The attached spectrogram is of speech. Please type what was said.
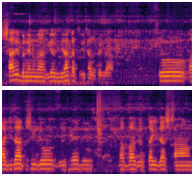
ਸਾਰੇ ਬੰਨੇ ਨੂੰ ਨਾ ਕੀ ਹੀਰਾਂ ਕੱਤ ਕੇ ਚੱਲ ਪੈਂਦਾ। ਸੋ ਅੱਜ ਦਾ ਤੁਸੀਂ ਜੋ ਦੇਖ ਰਹੇ ਜੇ, ਬਾਬਾ ਗੁਰਤਾ ਜੀ ਦਾ ਸਥਾਨ,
